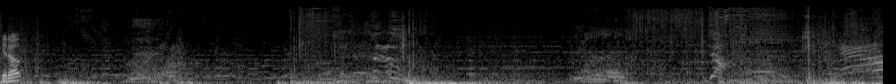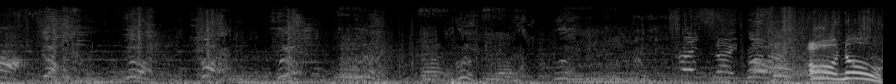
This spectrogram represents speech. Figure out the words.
Get up. Oh no!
